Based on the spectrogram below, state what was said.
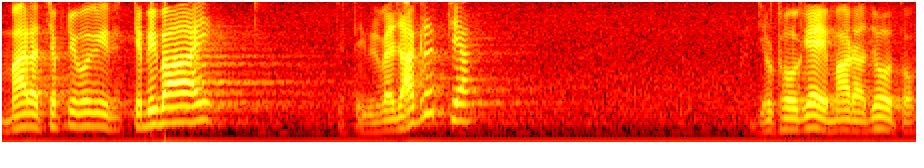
મહારાજ ચપટી વગેરે ટેબીબાઈ ટેબીબાઈ જાગૃત થયા. જેઠો ગે મારા જો તો.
